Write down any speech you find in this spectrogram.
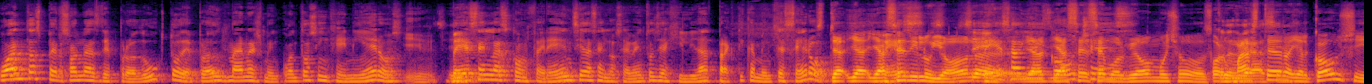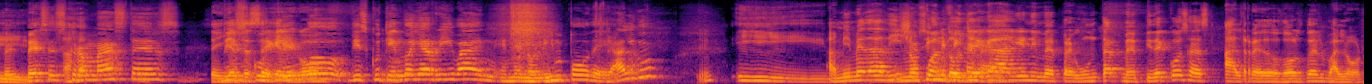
¿Cuántas personas de producto, de product management, cuántos ingenieros Sí, sí. ves en las conferencias, en los eventos de agilidad? Prácticamente cero. Ya, ya, ya se diluyó, Sí, la- ves ahí ya, se, volvió mucho Scrum Master y el coach y Ves Scrum Masters Sí, ya se discutiendo, discutiendo ahí arriba en, en el Olimpo de algo. Y A mí me da dicha No cuando llega nada. alguien y me pregunta, me pide cosas alrededor del valor.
